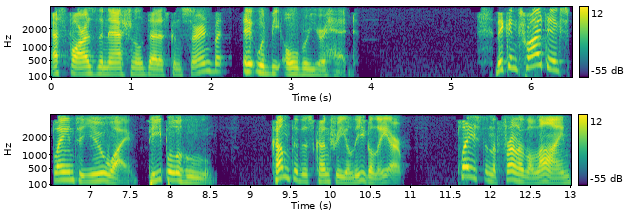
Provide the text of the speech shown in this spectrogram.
as far as the national debt is concerned, but it would be over your head. They can try to explain to you why people who come to this country illegally are placed in the front of the line,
